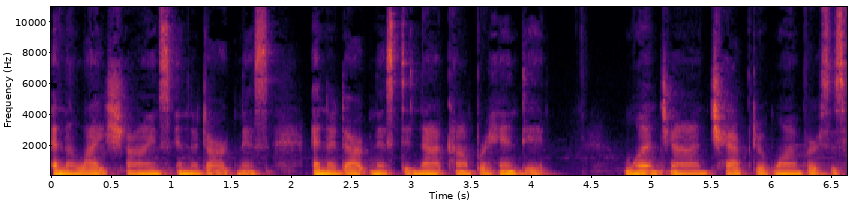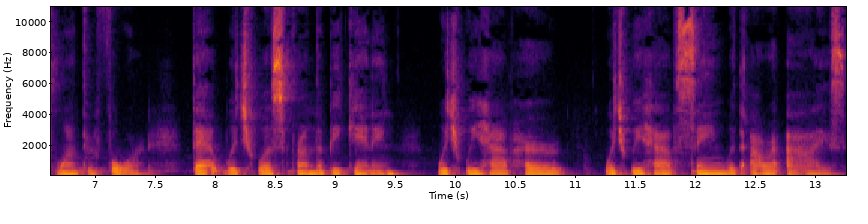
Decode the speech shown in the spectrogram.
And the light shines in the darkness, and the darkness did not comprehend it. 1 John chapter 1 verses 1 through 4. That which was from the beginning, which we have heard, which we have seen with our eyes,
